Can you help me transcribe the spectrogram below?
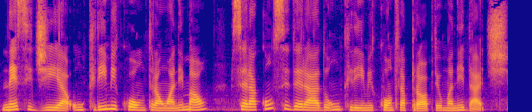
Nesse dia, um crime contra um animal será considerado um crime contra a própria humanidade.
